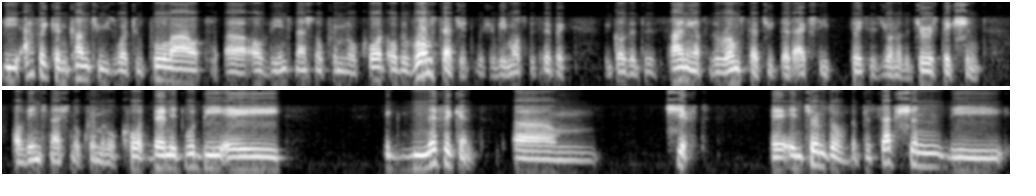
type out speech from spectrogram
the African countries were to pull out uh, of the International Criminal Court or the Rome Statute, which should be more specific, because it is signing up to the Rome Statute that actually places you under the jurisdiction of the International Criminal Court, then it would be a significant um, shift in terms of the perception. The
